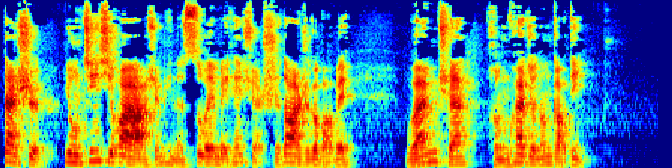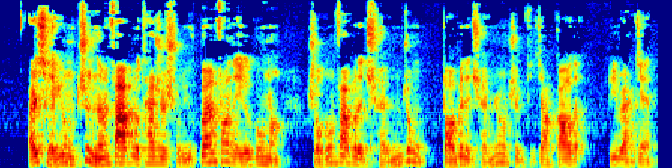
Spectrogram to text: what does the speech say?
但是用精细化选品的思维，每天选十到二十个宝贝，完全很快就能搞定。而且用智能发布，它是属于官方的一个功能，手动发布的权重，宝贝的权重是比较高的，比软件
